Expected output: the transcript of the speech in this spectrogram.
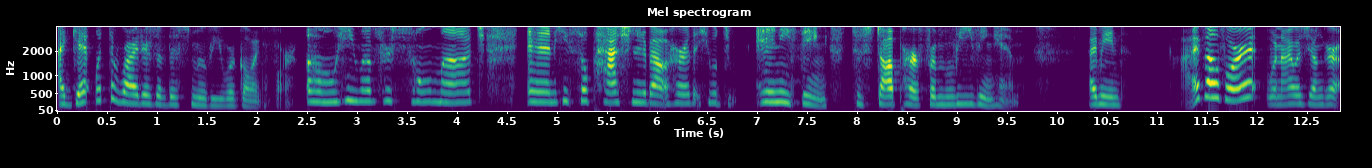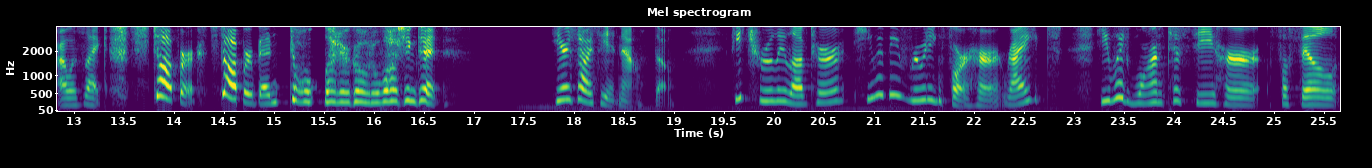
I get what the writers of this movie were going for. Oh, he loves her so much, and he's so passionate about her that he will do anything to stop her from leaving him. I mean, I fell for it. When I was younger, I was like, Stop her! Stop her, Ben! Don't let her go to Washington! Here's how I see it now, though. If he truly loved her, he would be rooting for her, right? He would want to see her fulfill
